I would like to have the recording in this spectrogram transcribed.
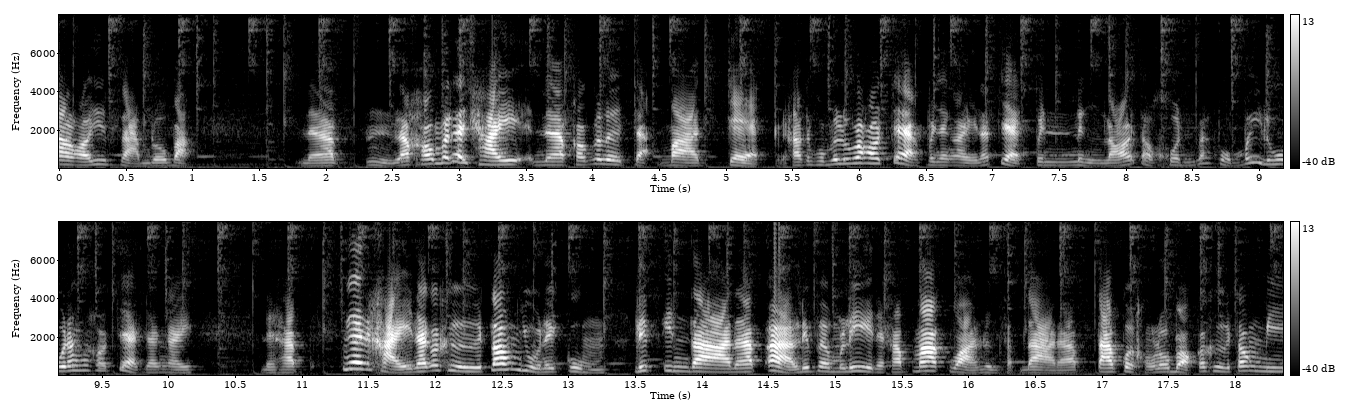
15,923โลบัก นะครับอืมแล้วเขาไม่ได้ใช้นะครับเขาก็เลยจะมาแจกนะครับแต่ผมไม่รู้ว่าเขาแจกเป็นยังไงนะแจกเป็น 100 ต่อคนป่ะผมไม่รู้นะว่าเขาแจกยังไงนะครับเงื่อนไขนะก็คือต้องอยู่ในกลุ่ม Lift in d a นะครับอ่า Lift Family นะครับมากกว่า 1 สัปดาห์นะครับตามกฎของโลบอกก็คือต้องมี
